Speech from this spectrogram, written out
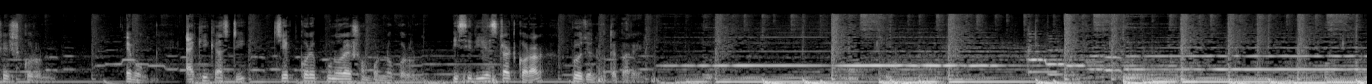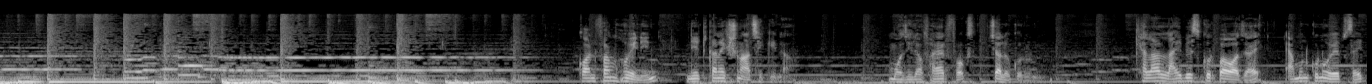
শেষ করুন এবং একই কাজটি চেক করে পুনরায় সম্পন্ন করুন। পিসি রিস্টার্ট করার প্রয়োজন হতে পারে। কনফার্ম হয়ে নিন নেট কানেকশন আছে কিনা। মজিলা ফায়ারফক্স চালু করুন। খেলার লাইভ স্কোর পাওয়া যায়, এমন কোনো ওয়েবসাইট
